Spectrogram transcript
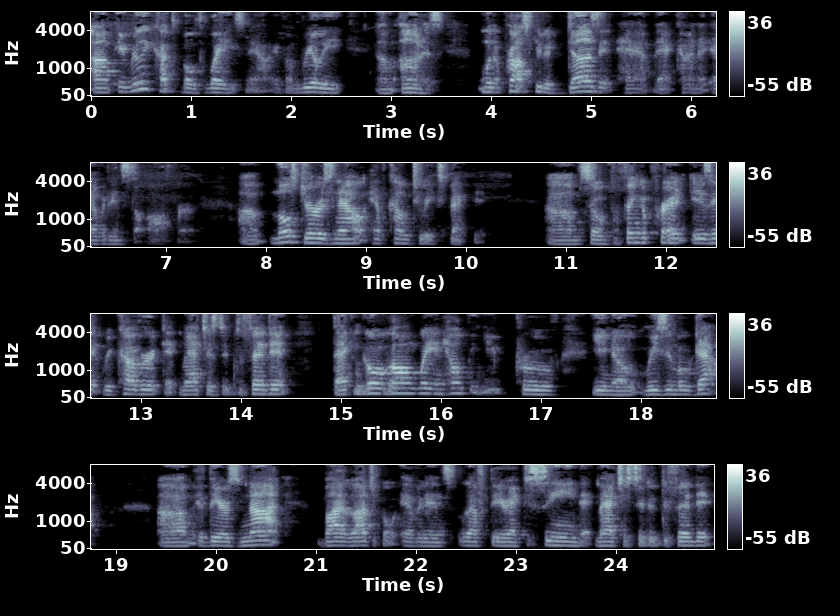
um, it really cuts both ways now. If I'm really um, honest, when a prosecutor doesn't have that kind of evidence to offer, um, most jurors now have come to expect it. Um, so if a fingerprint isn't recovered that matches the defendant, that can go a long way in helping you prove, you know, reasonable doubt. Um, if there's not biological evidence left there at the scene that matches to the defendant,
